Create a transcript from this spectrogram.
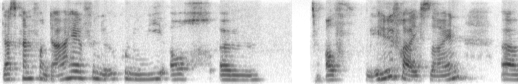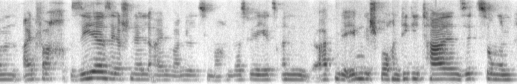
das kann von daher für eine Ökonomie auch ähm, auf, hilfreich sein, einfach sehr, sehr schnell einen Wandel zu machen. Was wir jetzt an, hatten wir eben gesprochen, digitalen Sitzungen,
